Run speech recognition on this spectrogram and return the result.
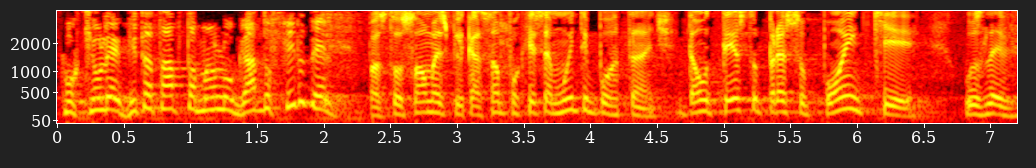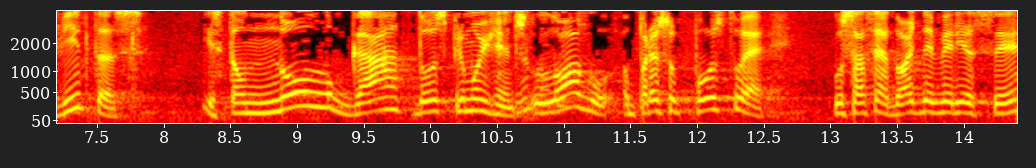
Porque o levita estava tomando o lugar do filho dele. Pastor, só uma explicação, porque isso é muito importante. Então, o texto pressupõe que os levitas estão no lugar dos primogênitos. Logo, o pressuposto é o sacerdote deveria ser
